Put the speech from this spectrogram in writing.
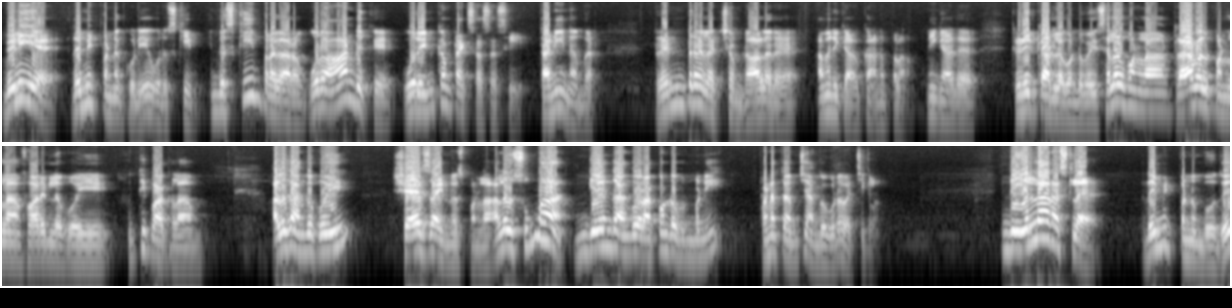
வெளியே ரெமிட் பண்ணக்கூடிய ஒரு ஸ்கீம் இந்த ஸ்கீம் பிரகாரம் ஒரு ஆண்டுக்கு ஒரு இன்கம் டேக்ஸ் அசசி தனி நபர் ரெண்டரை லட்சம் டாலரை அமெரிக்காவுக்கு அனுப்பலாம். நீங்கள் அதை கிரெடிட் கார்டில் கொண்டு போய் செலவு பண்ணலாம் ட்ராவல் பண்ணலாம் ஃபாரினில் போய் சுற்றி பார்க்கலாம். அல்லது அங்கே போய் ஷேர்ஸாக இன்வெஸ்ட் பண்ணலாம். அல்லது சும்மா இங்கேருந்து அங்கே ஒரு அக்கௌண்ட் ஓப்பன் பண்ணி பணத்தை அனுப்பிச்சு அங்கே கூட வச்சுக்கலாம். இந்த எல்ஆர்எஸில் ரெமிட் பண்ணும்போது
